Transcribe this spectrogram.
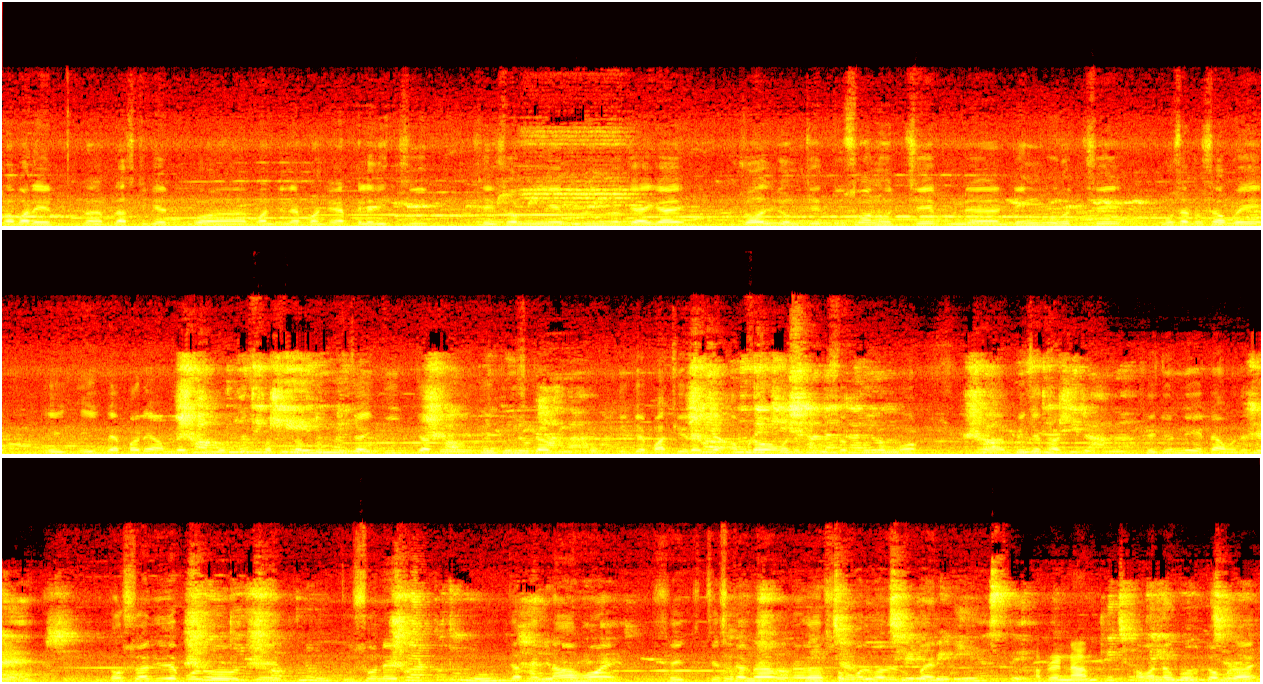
খাবারের প্লাস্টিকের কন্টেনার কন্টেনার ফেলে দিচ্ছি সেই সব নিয়ে বিভিন্ন জায়গায় জল জমছে দূষণ হচ্ছে ডেঙ্গু হচ্ছে মশা টশা হয়ে এই এই ব্যাপারে আমরা একটু লোককে সচেতন করতে চাইছি যাতে এই জিনিসটা প্রকৃতিকে বাঁচিয়ে রাখে আমরাও আমাদের ভবিষ্যৎ প্রজন্ম বেঁচে থাকি সেই জন্যই এটা আমাদের কাজ। দর্শনার্থীদের বলব যে দূষণের যাতে না হয় সেই চেষ্টাটা ওনারা সফলভাবে রূপায়ণ আপনার নাম? আমার নাম গৌতম রায়।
